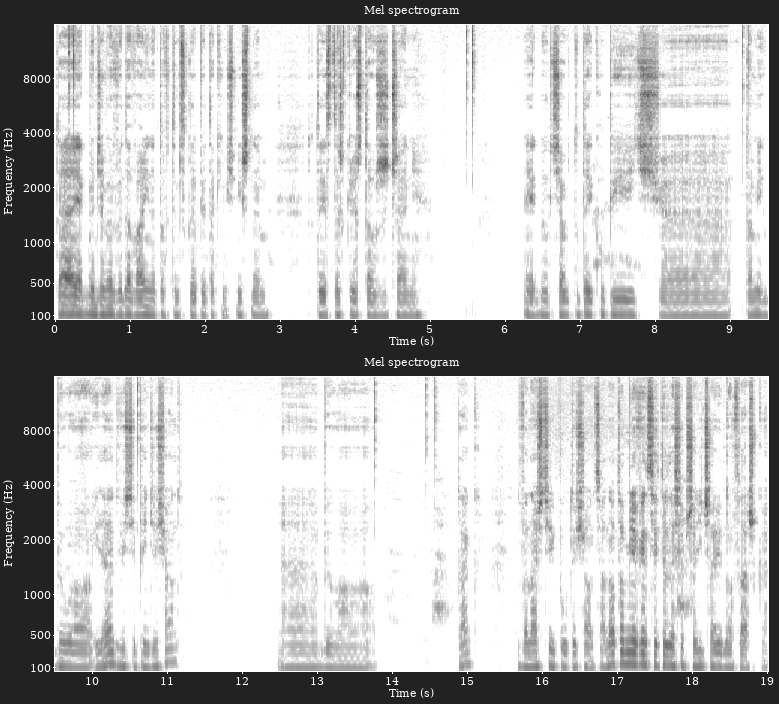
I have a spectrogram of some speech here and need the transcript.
Te jak będziemy wydawali, no to w tym sklepie takim śmiesznym. Tutaj jest też kryształ życzeń. Jakbym chciał tutaj kupić, e, tam ich było ile? 250? E, było tak? 12,5 tysiąca. No to mniej więcej tyle się przelicza jedną flaszkę.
